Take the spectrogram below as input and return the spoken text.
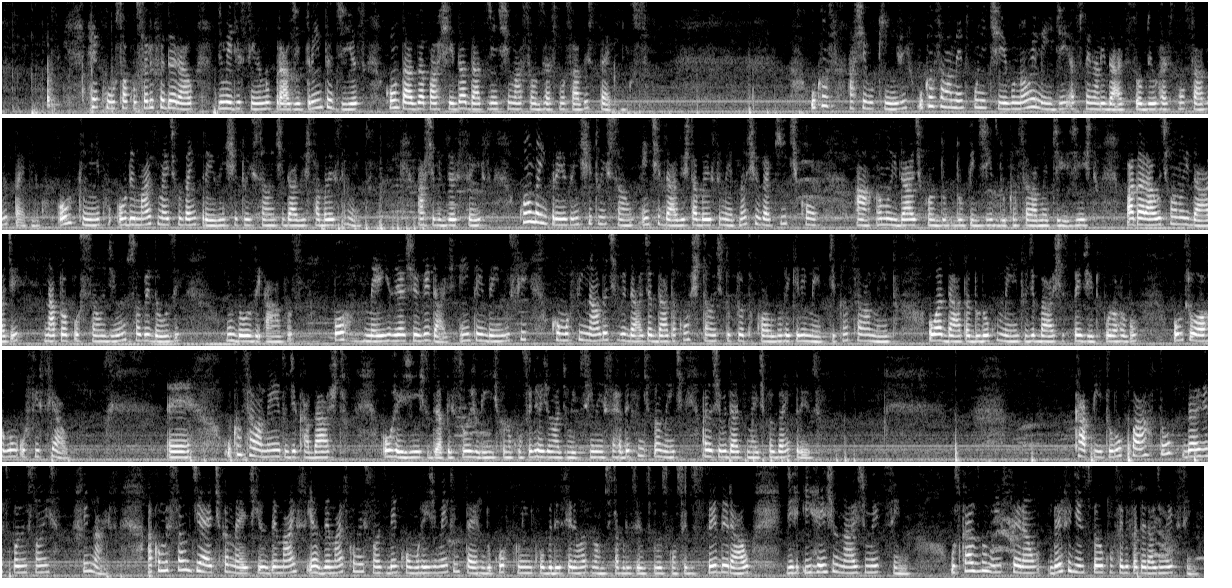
recurso ao Conselho Federal de Medicina no prazo de 30 dias contados a partir da data de intimação dos responsáveis técnicos. O artigo 15. O cancelamento punitivo não elide as penalidades sobre o responsável técnico, ou clínico, ou demais médicos da empresa, instituição, entidade ou estabelecimento. Artigo 16. Quando a empresa, instituição, entidade ou estabelecimento não tiver kit com a anuidade do, do pedido do cancelamento de registro, pagará a última anuidade na proporção de 1 sobre 12, um 12 avos, por mês e atividade, entendendo-se como final da atividade a data constante do protocolo do requerimento de cancelamento ou a data do documento de baixa expedido por órgão, outro órgão oficial. É, o cancelamento de cadastro ou registro da pessoa jurídica no Conselho Regional de Medicina encerra definitivamente as atividades médicas da empresa. Capítulo 4 das disposições finais. A Comissão de Ética Médica e, os demais, e as demais comissões, bem como o regimento interno do corpo clínico, obedecerão às normas estabelecidas pelos Conselhos Federal de, e Regionais de Medicina. Os casos no MIS serão decididos pelo Conselho Federal de Medicina.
